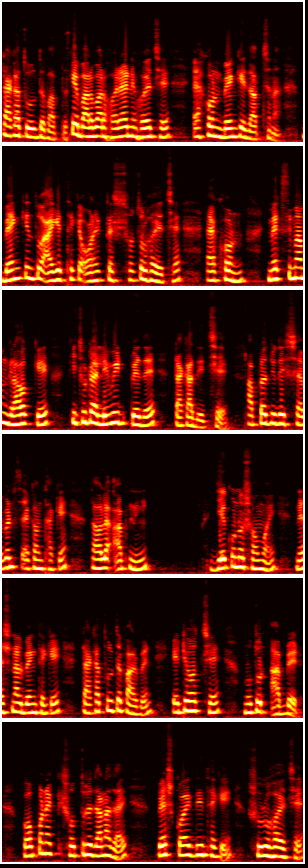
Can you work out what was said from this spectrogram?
টাকা তুলতে পারতেছে। কে বারবার হয়রানি হয়েছে, এখন ব্যাংকে যাচ্ছে না। ব্যাংক কিন্তু আগের থেকে অনেকটা সচল হয়েছে। এখন ম্যাক্সিমাম গ্রাহককে কিছুটা লিমিট বেঁধে টাকা দিচ্ছে। আপনার যদি সেভেন্স অ্যাকাউন্ট থাকে, তাহলে আপনি যে কোনো সময় ন্যাশনাল ব্যাংক থেকে টাকা তুলতে পারবেন, এটি হচ্ছে নতুন আপডেট। গোপন একটি সূত্রে জানা যায়, বেশ কয়েকদিন থেকে শুরু হয়েছে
